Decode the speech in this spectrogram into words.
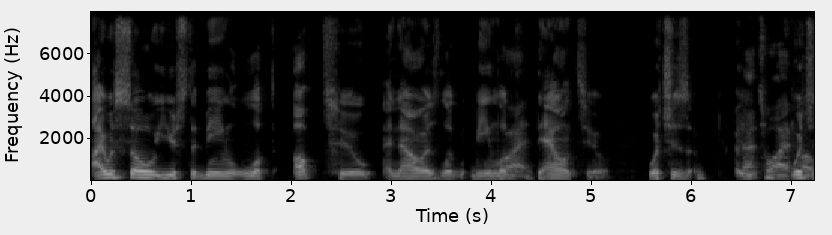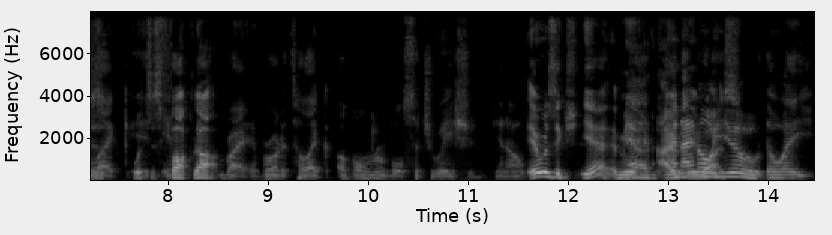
I was so used to being looked up to, and now I was look, being looked Right. down to, which is, That's why I which felt is like which it- is it- fucked up. Right. It brought it to like a vulnerable situation. You know. It was, ex- yeah. I mean, and I, and I know was. you the way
